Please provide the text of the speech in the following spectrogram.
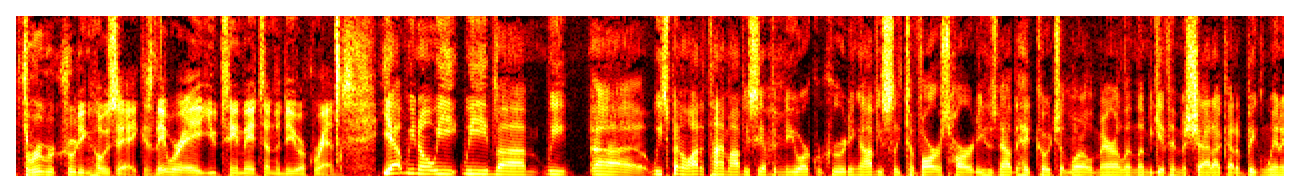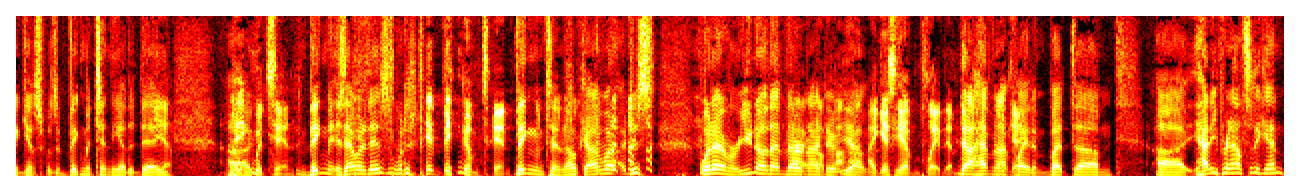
through recruiting Jose because they were AAU teammates on the New York Rens? Yeah, we know we we've um, we uh, we spent a lot of time, obviously, up in New York recruiting. Obviously, Tavaras Hardy, who's now the head coach at Loyola Maryland. Let me give him a shout out. Got a big win against was it Binghamton the other day. Yeah. Binghamton. Uh, Bing, is that what it is? What is Binghamton? Binghamton. Okay, I, just whatever. You know that better than I, I do. Yeah. I guess you haven't played them. No, I have not okay. played them. But um, Uh, how do you pronounce it again?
